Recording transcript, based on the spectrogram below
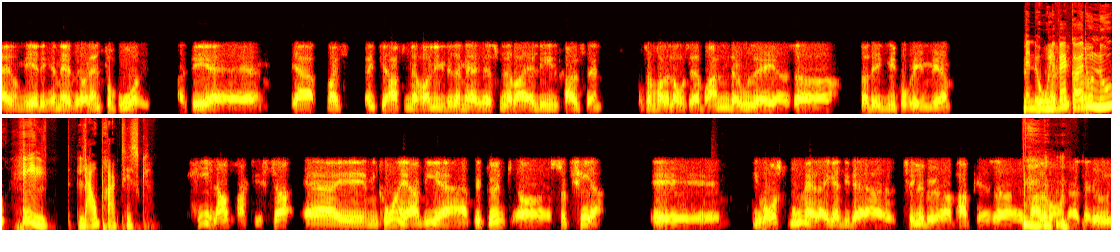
er jo mere det her med, hvordan forbruger vi. Og det er, Jeg har faktisk rigtig haft den der holdning i det der med, at jeg smider bare alene i skraldespand, og så får jeg lov til at brænde derud af, og så, så er det ikke mit problem mere. Men Ole, hvad gør du nu helt lavpraktisk? Helt lavpraktisk, så er øh, min kone og jeg, vi er begyndt at sortere. Øh, I vores kommune er der ikke alle de der trillebøger og papkasser og skraldevogne, der er sat ud.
